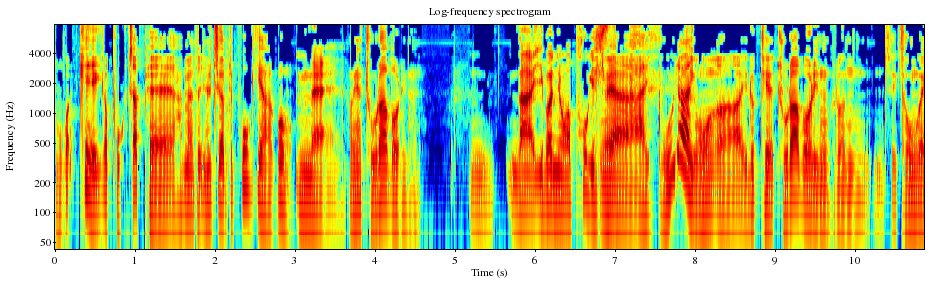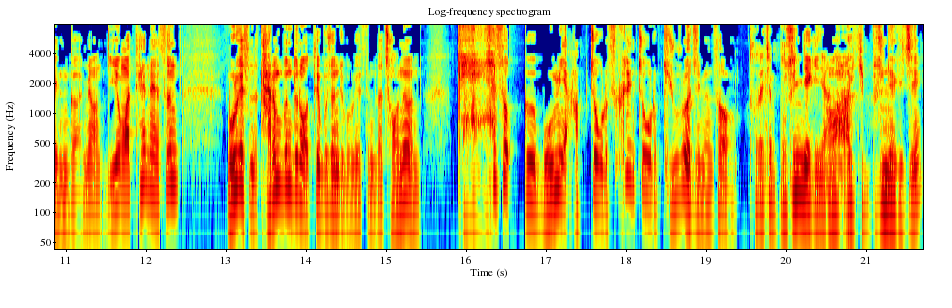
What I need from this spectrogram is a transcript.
뭐가 이렇게 얘기가 복잡해 하면서 일찌감치 포기하고 네. 그냥 졸아버리는. 음, 나 이번 영화 포기했어. 야, 아이 뭐야 영화가 이렇게 졸아버리는 그런 이제 경우가 있는가 하면 이 영화 테넷은 모르겠습니다. 다른 분들은 어떻게 보셨는지 모르겠습니다. 저는 계속 그 몸이 앞쪽으로 스크린 쪽으로 기울어지면서 도대체 무슨 얘기냐? 아 이게 무슨 얘기지?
